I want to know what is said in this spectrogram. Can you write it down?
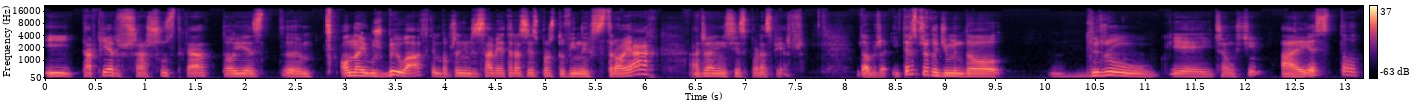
I ta pierwsza szóstka to jest. Ona już była w tym poprzednim zestawie, teraz jest po prostu w innych strojach, a Janice jest po raz pierwszy. Dobrze, i teraz przechodzimy do drugiej części, a jest to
